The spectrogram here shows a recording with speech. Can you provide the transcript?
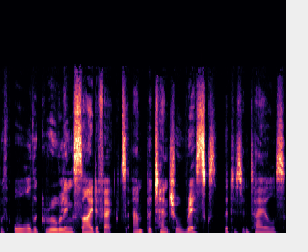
with all the grueling side effects and potential risks that it entails.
